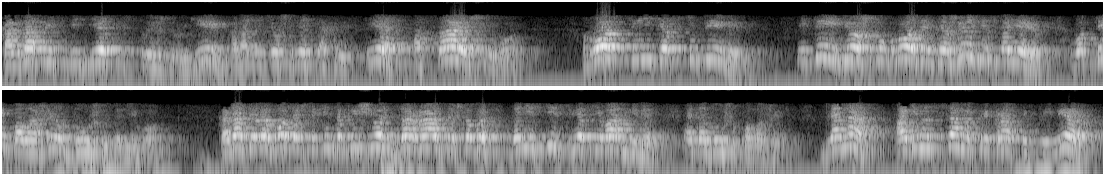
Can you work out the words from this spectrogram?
Когда ты свидетельствуешь другим, когда несешь весть о Христе, спасаешь его, родственники отступили, и ты идешь с угрозой для жизни своей, вот ты положил душу за него. Когда ты работаешь среди запрещенных, заразных, чтобы донести свет Евангелия, это душу положить. Для нас один из самых прекрасных примеров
